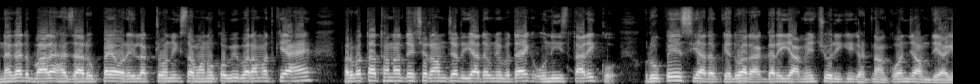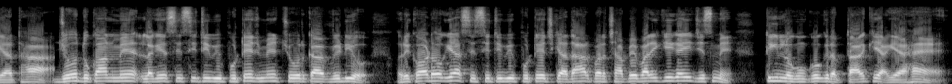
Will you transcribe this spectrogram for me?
नगद बारह हज़ार रुपए और इलेक्ट्रॉनिक सामानों को भी बरामद किया है। परबत्ता थानाध्यक्ष रामचंद्र यादव ने बताया कि 19 तारीख को रुपेश यादव के द्वारा गरैया में चोरी की घटना को अंजाम दिया गया था। जो दुकान में लगे सीसीटीवी फुटेज में चोर का वीडियो रिकॉर्ड हो गया, सीसीटीवी फुटेज के आधार पर छापेमारी की गई, जिसमें तीन लोगों को गिरफ़्तार किया गया है।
